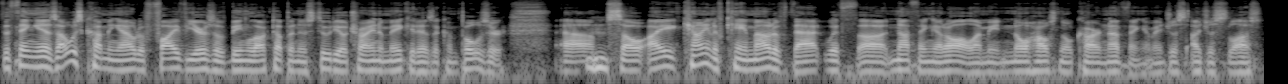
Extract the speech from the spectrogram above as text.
the thing is, I was coming out of five years of being locked up in a studio trying to make it as a composer. Um, mm-hmm. So I kind of came out of that with uh, nothing at all. I mean, no house, no car, nothing. I mean, just I just lost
